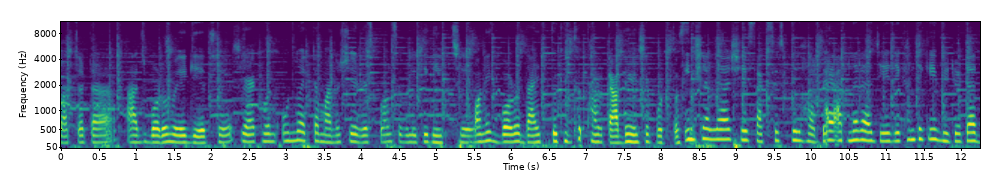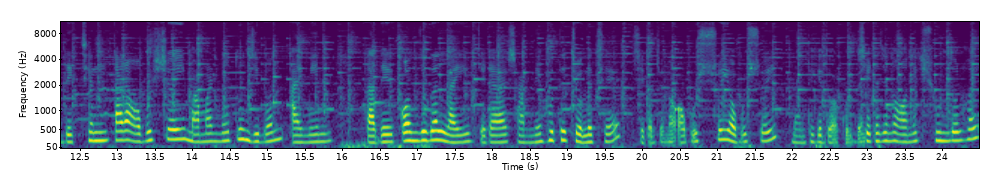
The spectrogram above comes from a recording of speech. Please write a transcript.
বাচ্চাটা আজ বড় হয়ে গিয়েছে। সে এখন অন্য একটা মানুষের রেসপন্সিবিলিটি নিচ্ছে। অনেক বড় দায়িত্ব কিন্তু তার কাঁধে এসে পড়তো ইনশাল্লাহ সে সাকসেসফুল হবে। আর আপনারা যে যেখান থেকে ভিডিওটা দেখছেন তারা অবশ্যই মামার নতুন জীবন আই মিন তাদের কনজুগাল লাইফ যেটা সামনে হতে চলেছে সেটার জন্য অবশ্যই অবশ্যই মন থেকে দোয়া করবেন। সেটা যেন অনেক সুন্দর হয়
